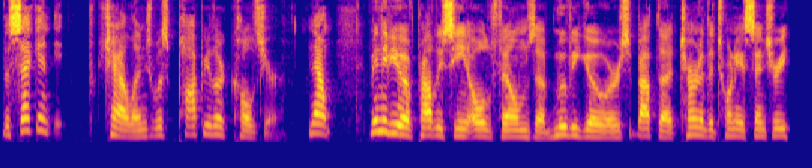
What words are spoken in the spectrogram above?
The second challenge was popular culture. Now, many of you have probably seen old films of moviegoers about the turn of the 20th century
